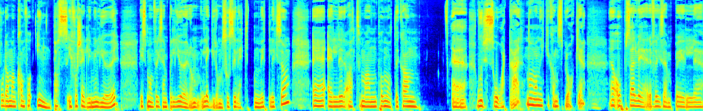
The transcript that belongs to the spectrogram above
Hvordan man kan få innpass i forskjellige miljøer. Hvis man f.eks. legger om sosialekten litt, liksom. Eh, eller at man på en måte kan eh, hvor sårt det er når man ikke kan språket. Eh, observere f.eks. Eh,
